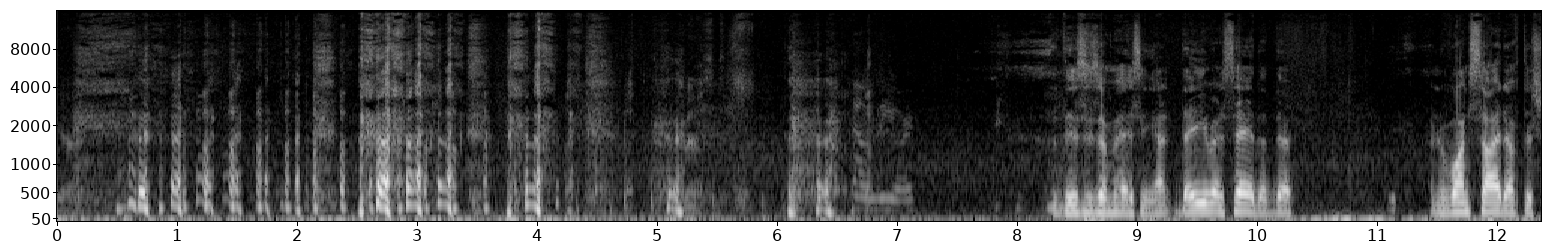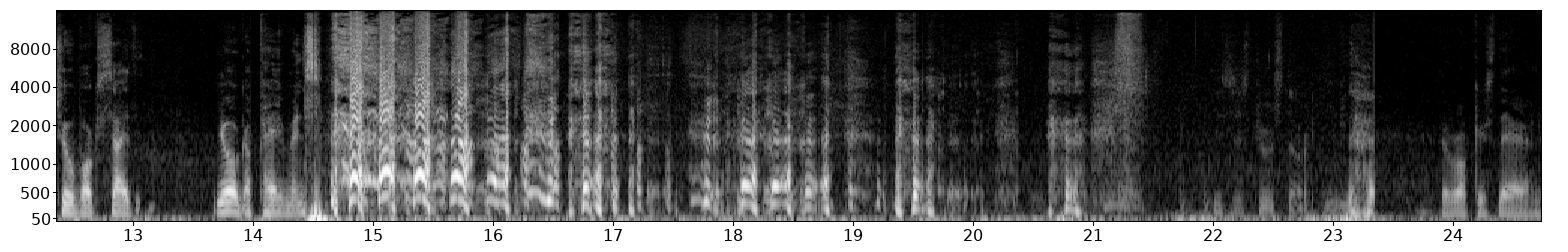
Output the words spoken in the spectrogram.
Yeah. Best. That was York. this is amazing and they even say that the on one side of the shoebox side yoga payments This is true story. the rock is there and,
